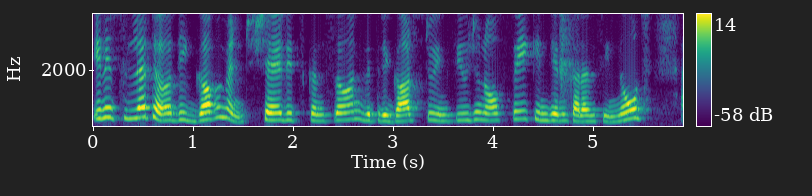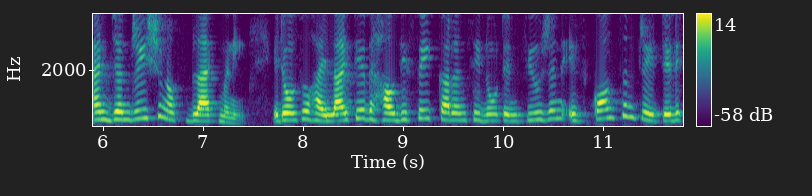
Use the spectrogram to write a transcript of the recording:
In its letter, the government shared its concern with regards to infusion of fake Indian currency notes and generation of black money. It also highlighted how the fake currency note infusion is concentrated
